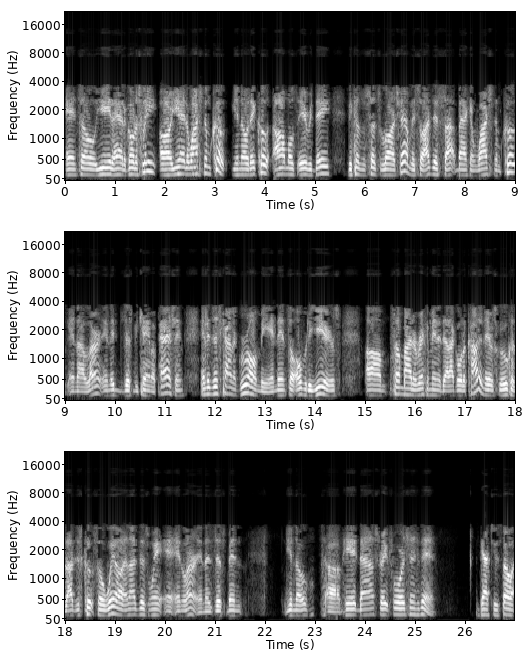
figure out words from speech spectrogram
And so you either had to go to sleep or you had to watch them cook. You know, they cook almost every day because of such a large family. So I just sat back and watched them cook and I learned and it just became a passion and it just kind of grew on me. And then so over the years, um, somebody recommended that I go to culinary school because I just cooked so well, and I just went and, and learned, and it's just been, you know, um, head down, straight forward since then. Got you. So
